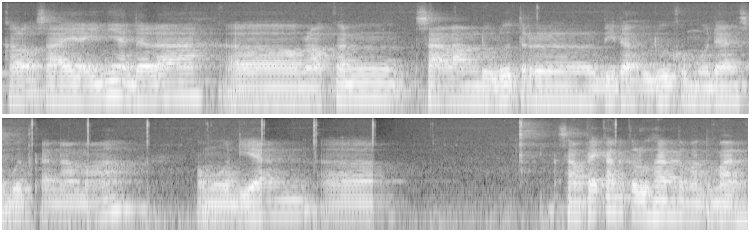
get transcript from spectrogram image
Kalau saya ini adalah uh, melakukan salam dulu terlebih dahulu, kemudian sebutkan nama, kemudian uh, sampaikan keluhan teman-teman.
